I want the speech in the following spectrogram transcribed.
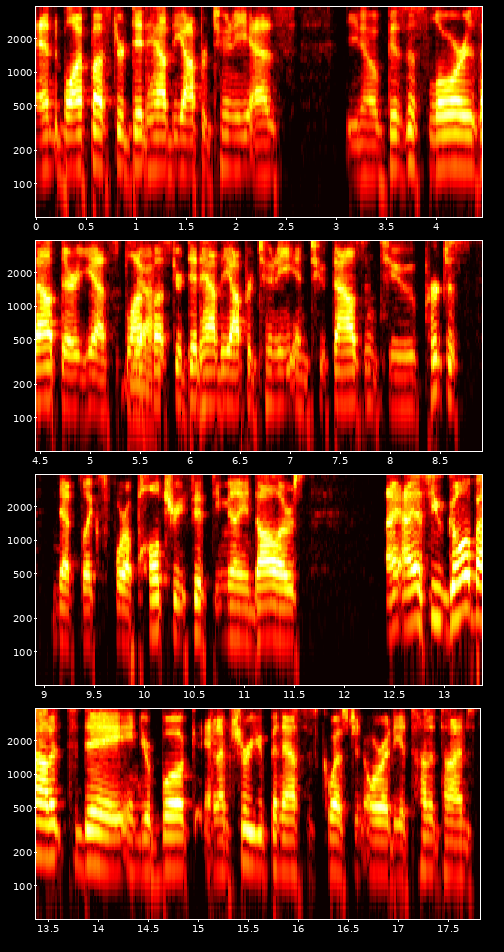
Yeah. And Blockbuster did have the opportunity as you know, business lore is out there. Yes, Blockbuster did have the opportunity in 2000 to purchase Netflix for a paltry $50 million. As you go about it today in your book, and I'm sure you've been asked this question already a ton of times,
